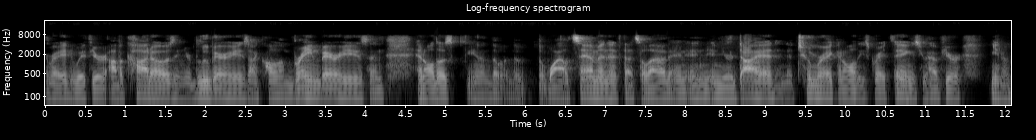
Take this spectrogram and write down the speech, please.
right, with your avocados and your blueberries. I call them brain berries and, and all those, you know, the, the, the wild salmon, if that's allowed in, in, in your diet and the turmeric and all these great things. You have your, you know,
